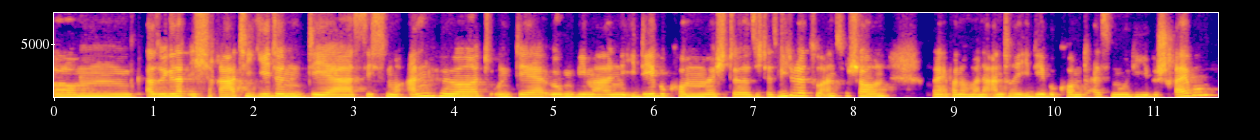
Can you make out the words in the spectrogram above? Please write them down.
Ähm, also wie gesagt, ich rate jedem, der sich nur anhört und der irgendwie mal eine Idee bekommen möchte, sich das Video dazu anzuschauen und einfach nochmal eine andere Idee bekommt als nur die Beschreibung.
